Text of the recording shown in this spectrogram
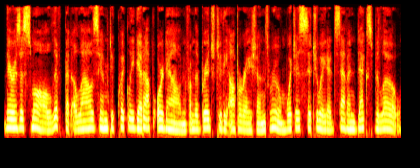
There is a small lift that allows him to quickly get up or down from the bridge to the operations room which is situated seven decks below.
